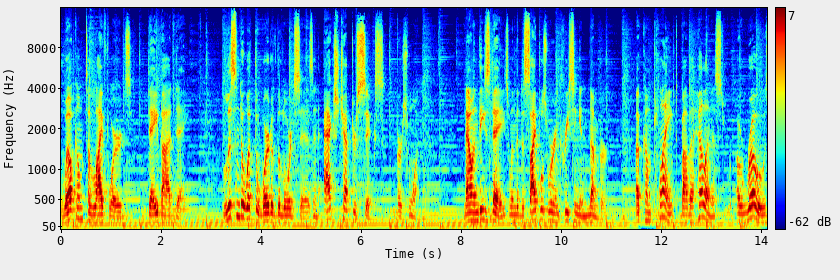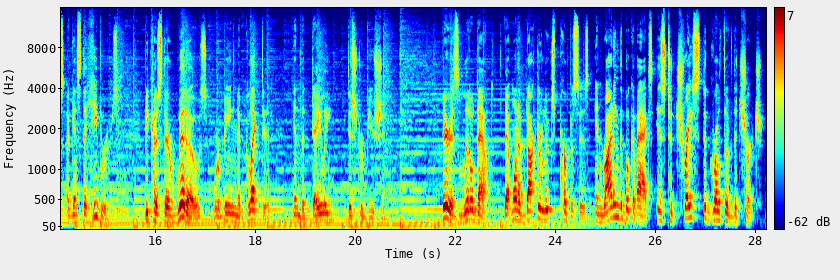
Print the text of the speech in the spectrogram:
Welcome to Life Words Day by Day. Listen to what the word of the Lord says in Acts chapter 6, verse 1. Now, in these days, when the disciples were increasing in number, a complaint by the Hellenists arose against the Hebrews because their widows were being neglected in the daily distribution. There is little doubt that one of Dr. Luke's purposes in writing the book of Acts is to trace the growth of the church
